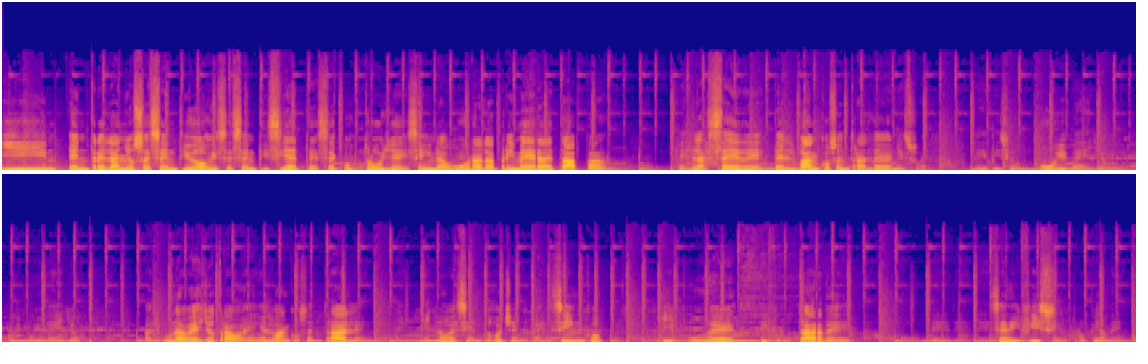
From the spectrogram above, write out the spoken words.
Y entre el año 62 y 67 se construye y se inaugura la primera etapa, que es la sede del Banco Central de Venezuela. Un edificio muy bello, muy, muy bello. Alguna vez yo trabajé en el Banco Central en, 1985 y pude disfrutar de, ese edificio propiamente.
